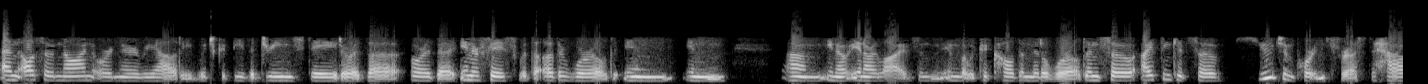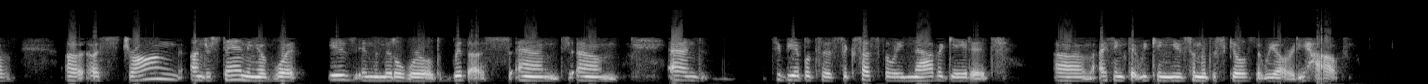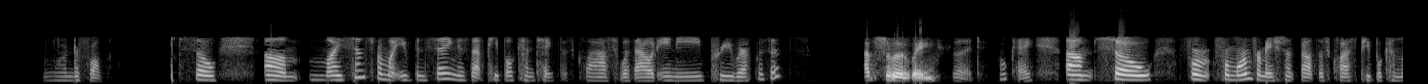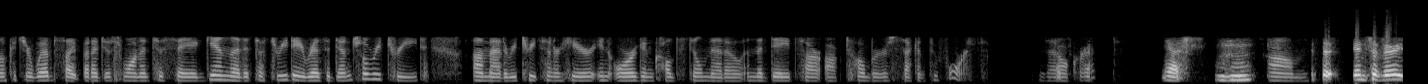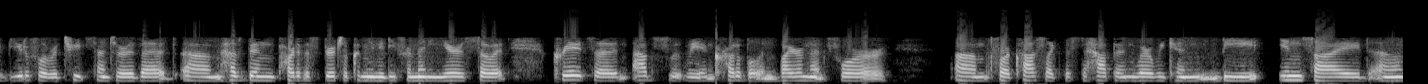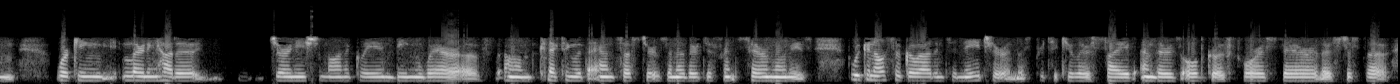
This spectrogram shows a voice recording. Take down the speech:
and also non-ordinary reality, which could be the dream state or the or the interface with the other world in in um, you know in our lives in, in what we could call the middle world. And so I think it's a huge importance for us to have a, a strong understanding of what is in the middle world with us, and um, and to be able to successfully navigate it. Um, I think that we can use some of the skills that we already have. Wonderful. So, um, my sense from what you've been saying is that people can take this class without any prerequisites. Absolutely. Good. Okay. Um, so for for more information about this class, people can look at your website. But I just wanted to say again that it's a three day residential retreat um, at a retreat center here in Oregon called Still Meadow, and the dates are October second through fourth. Is that all correct? Yes. Mm-hmm. Um, it's, a, it's, a, very beautiful retreat center that um, has been part of a spiritual community for many years. So it creates an absolutely incredible environment for um, for a class like this to happen, where we can be inside, um, working, learning how to journey shamanically and being aware of um, connecting with the ancestors and other different ceremonies. We can also go out into nature in this particular site, and there's old growth forest there. There's just a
